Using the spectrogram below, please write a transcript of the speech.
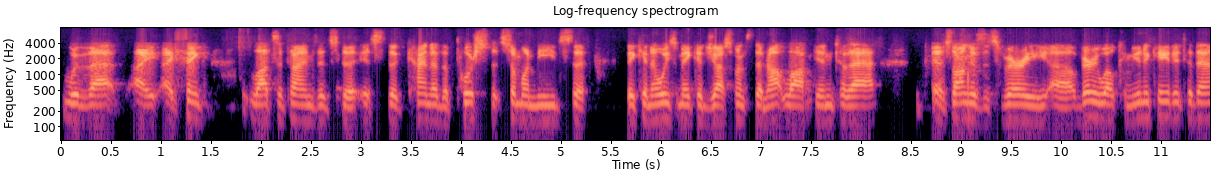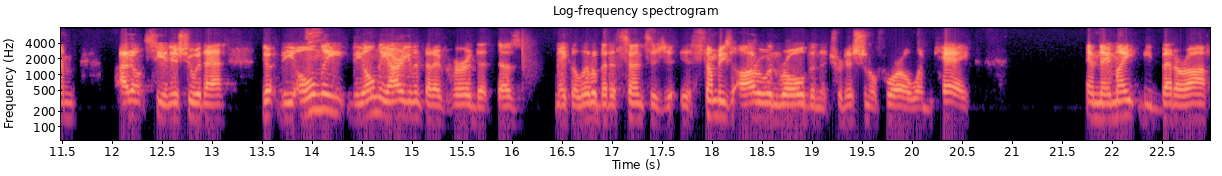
with that. I, I think lots of times it's the it's the kind of the push that someone needs to. They can always make adjustments. They're not locked into that as long as it's very uh, very well communicated to them. I don't see an issue with that. The, the only the only argument that I've heard that does make a little bit of sense is if somebody's auto enrolled in a traditional 401k and they might be better off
